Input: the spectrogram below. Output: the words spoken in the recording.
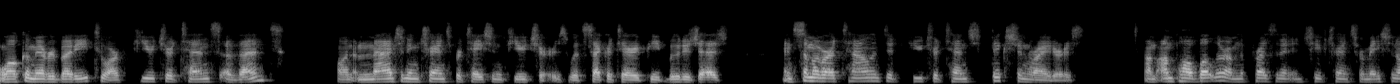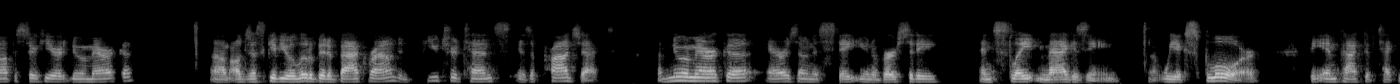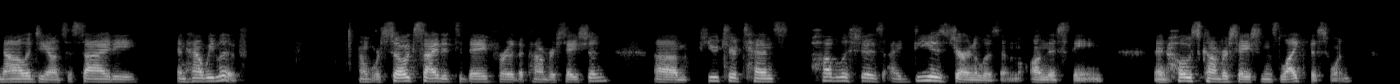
Welcome everybody to our Future Tense event on imagining transportation futures with Secretary Pete Buttigieg and some of our talented Future Tense fiction writers. Um, I'm Paul Butler. I'm the President and Chief Transformation Officer here at New America. Um, I'll just give you a little bit of background and Future Tense is a project of New America, Arizona State University, and Slate Magazine. Uh, we explore the impact of technology on society and how we live. And we're so excited today for the conversation. Um, Future Tense publishes ideas journalism on this theme and hosts conversations like this one,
